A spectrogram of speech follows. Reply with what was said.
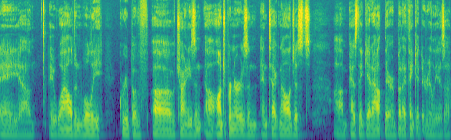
a, uh, a wild and woolly group of, of Chinese uh, entrepreneurs and, and technologists um, as they get out there. But I think it really is a,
